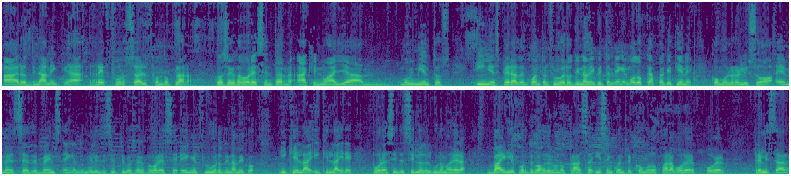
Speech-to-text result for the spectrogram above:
a aerodinámica, reforzar el fondo plano, cosa que favorece en torno a que no haya um, movimientos inesperados en cuanto al flujo aerodinámico y también el modo capa que tiene como lo realizó en Mercedes-Benz en el 2017, cosa que favorece en el flujo aerodinámico y que, la, y que el aire, por así decirlo de alguna manera, baile por debajo del monoplaza y se encuentre cómodo para poder, poder realizar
